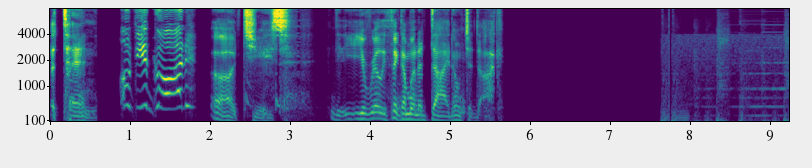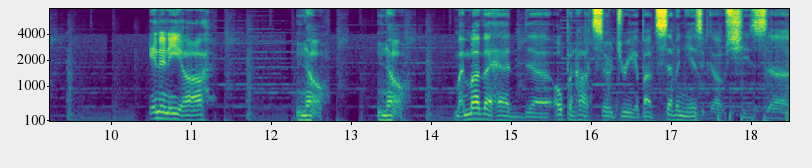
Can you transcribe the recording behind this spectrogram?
A 10. Oh, dear God! Oh, jeez. You really think I'm gonna die, don't you, Doc? In an ER? No. No. My mother had uh, open heart surgery about seven years ago. She's, uh,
